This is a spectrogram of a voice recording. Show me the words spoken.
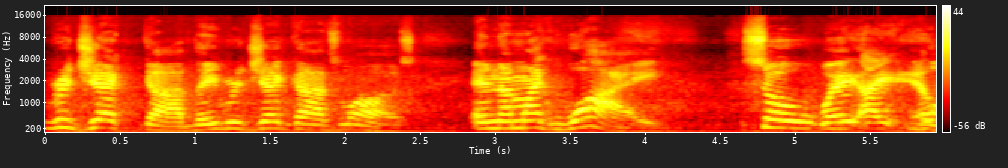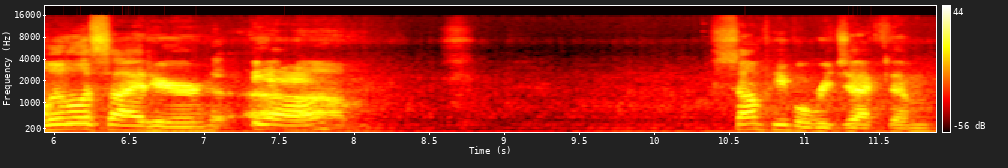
reject God. They reject God's laws, and I'm like, why? So Wait, I a little aside here. Yeah. Um, some people reject them.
